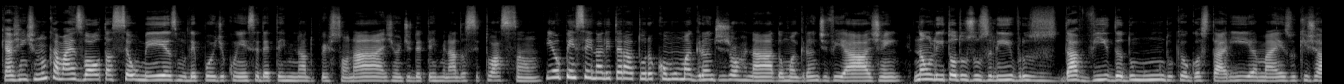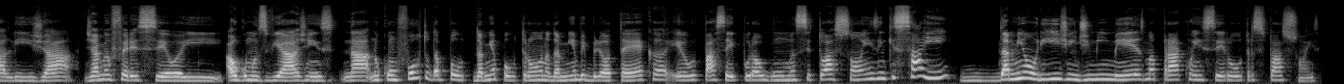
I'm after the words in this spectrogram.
que a gente nunca mais volta a ser o mesmo depois de conhecer determinado personagem ou de determinada situação. E eu pensei na literatura como uma grande jornada, uma grande viagem. Não li todos os livros da vida, do mundo que eu gostaria, mas o que já li já já me ofereceu aí algumas viagens na, no conforto da, da minha poltrona, da minha biblioteca. Eu passei por algumas situações em que saí da minha minha origem, de mim mesma, para conhecer outras situações.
